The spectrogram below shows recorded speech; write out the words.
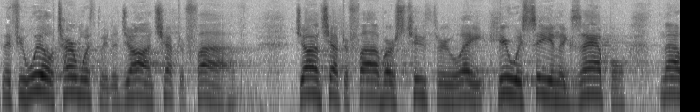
And if you will, turn with me to John chapter 5. John chapter 5, verse 2 through 8. Here we see an example. Now,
